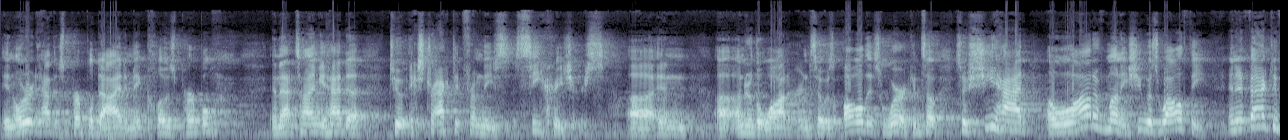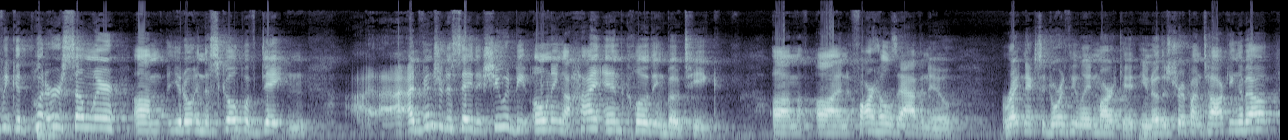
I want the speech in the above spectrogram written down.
in order to have this purple dye to make clothes purple, in that time you had to, to extract it from these sea creatures uh, in, uh, under the water. And so it was all this work. And so, so she had a lot of money. She was wealthy. And in fact, if we could put her somewhere, um, you know, in the scope of Dayton, I, would venture to say that she would be owning a high-end clothing boutique um, on Far Hills Avenue, right next to Dorothy Lane Market. You know the strip I'm talking about?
